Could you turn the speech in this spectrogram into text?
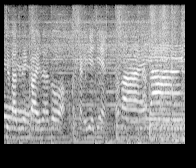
就到这边告一段落，我们下个月见拜，拜拜。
